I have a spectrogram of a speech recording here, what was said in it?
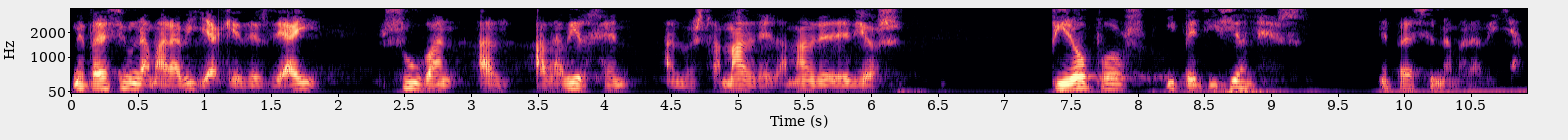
me parece una maravilla que desde ahí suban a la Virgen, a nuestra Madre, la Madre de Dios, piropos y peticiones. Me parece una maravilla.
